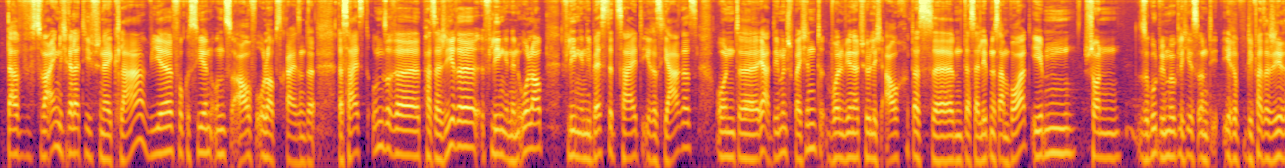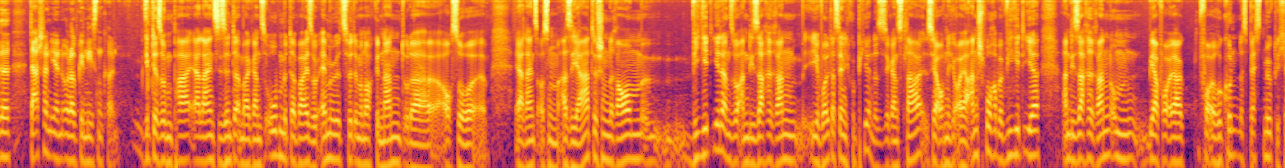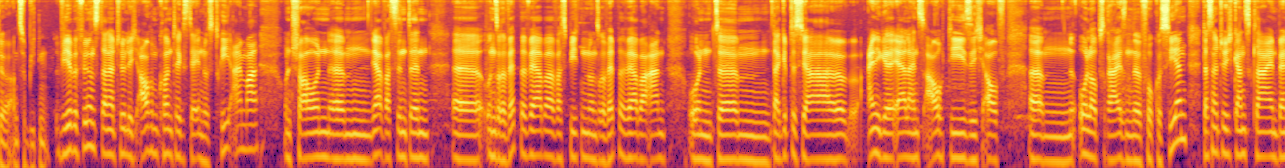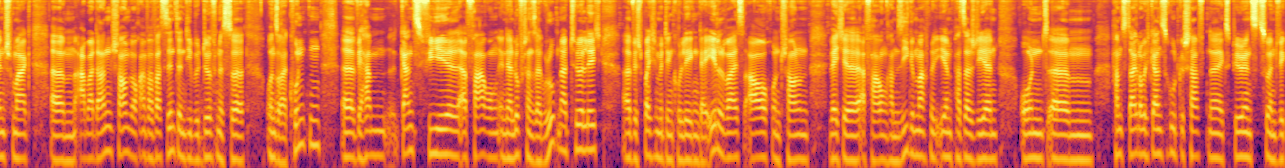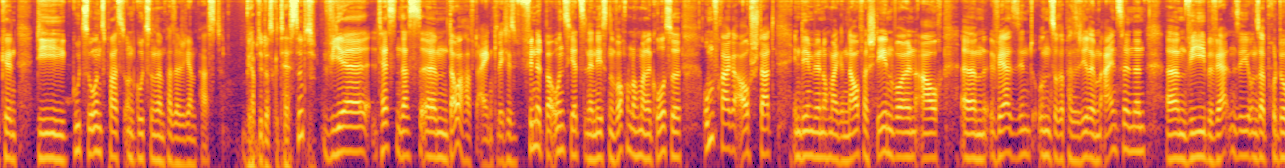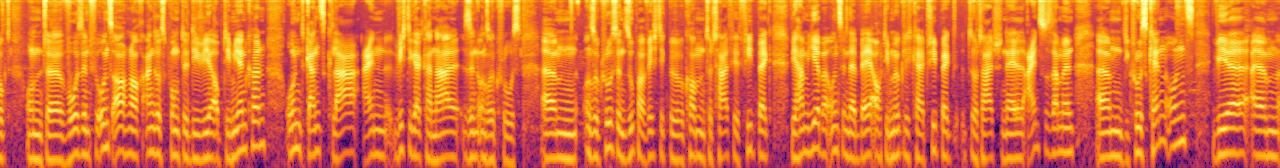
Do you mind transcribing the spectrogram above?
das war eigentlich relativ schnell klar. Wir fokussieren uns auf Urlaubsreisende. Das heißt, unsere Passagiere fliegen in den Urlaub, fliegen in die beste Zeit ihres Jahres und äh, ja, dementsprechend wollen wir natürlich auch, dass äh, das Erlebnis an Bord eben schon so gut wie möglich ist und ihre, die Passagiere da schon ihren Urlaub genießen können gibt ja so ein paar Airlines, die sind da immer ganz oben mit dabei. So Emirates wird immer noch genannt oder auch so äh, Airlines aus dem asiatischen Raum. Wie geht ihr dann so an die Sache ran? Ihr wollt das ja nicht kopieren, das ist ja ganz klar, ist ja auch nicht euer Anspruch. Aber wie geht ihr an die Sache ran, um ja für, euer, für eure Kunden das Bestmögliche anzubieten? Wir befinden uns da natürlich auch im Kontext der Industrie einmal und schauen, ähm, ja, was sind denn äh, unsere Wettbewerber, was bieten unsere Wettbewerber an? Und ähm, da gibt es ja einige Airlines auch, die sich auf ähm, Urlaubsreisende fokussieren. Das ist natürlich ganz klar ein Benchmark. Ähm, aber dann schauen wir auch einfach, was sind denn die Bedürfnisse unserer Kunden. Äh, wir haben ganz viel Erfahrung in der Lufthansa Group natürlich. Äh, wir sprechen mit den Kollegen der Edelweiss auch und schauen, welche Erfahrungen haben sie gemacht mit ihren Passagieren und ähm, haben es da, glaube ich, ganz gut geschafft, eine Experience zu entwickeln, die gut zu uns passt und gut zu unseren Passagieren passt. Wie habt ihr das getestet? Wir testen das ähm, dauerhaft eigentlich. Es findet bei uns jetzt in den nächsten Wochen nochmal eine große Umfrage auch statt, in dem wir nochmal genau verstehen wollen, auch ähm, wer sind unsere Passagiere im Einzelnen, ähm, wie bewerten sie unser Produkt und äh, wo sind für uns auch noch Angriffspunkte, die wir optimieren können. Und ganz klar, ein wichtiger Kanal sind unsere Crews. Ähm, unsere Crews sind super wichtig, wir bekommen total viel Feedback. Wir haben hier bei uns in der Bay auch die Möglichkeit, Feedback total schnell einzusammeln. Ähm, die Crews kennen uns. Wir ähm,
